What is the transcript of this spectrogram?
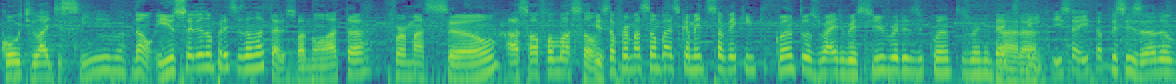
coach lá de cima. Não, isso ele não precisa anotar, ele só anota formação. Ah, só a formação. Isso, a formação basicamente só vê quem, quantos wide receivers e quantos running backs Caraca. tem. Isso aí tá precisando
